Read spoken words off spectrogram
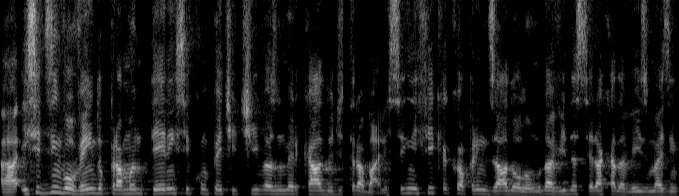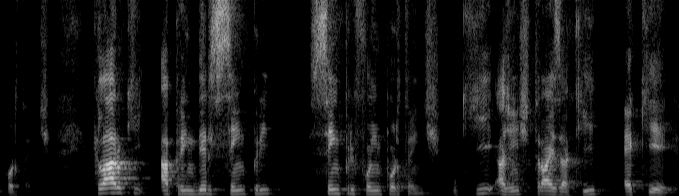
Uh, e se desenvolvendo para manterem-se competitivas no mercado de trabalho. Significa que o aprendizado ao longo da vida será cada vez mais importante. Claro que aprender sempre, sempre foi importante. O que a gente traz aqui é que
